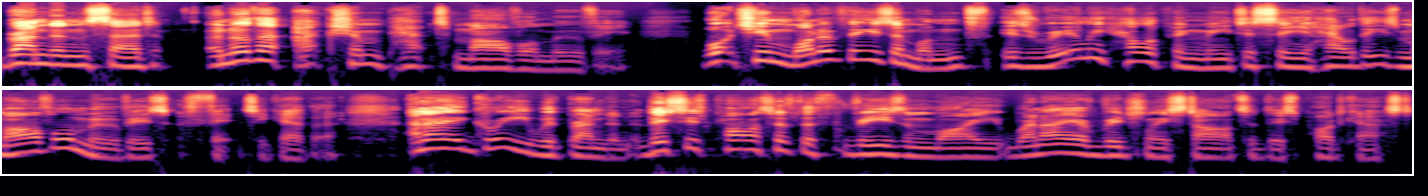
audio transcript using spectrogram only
Brandon said, Another action packed Marvel movie. Watching one of these a month is really helping me to see how these Marvel movies fit together. And I agree with Brandon. This is part of the th- reason why, when I originally started this podcast,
